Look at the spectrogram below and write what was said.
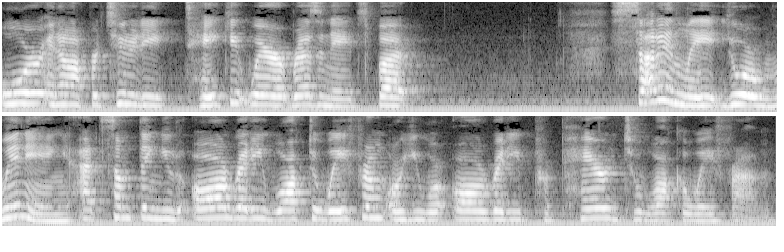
or an opportunity. Take it where it resonates, but suddenly you're winning at something you'd already walked away from or you were already prepared to walk away from.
